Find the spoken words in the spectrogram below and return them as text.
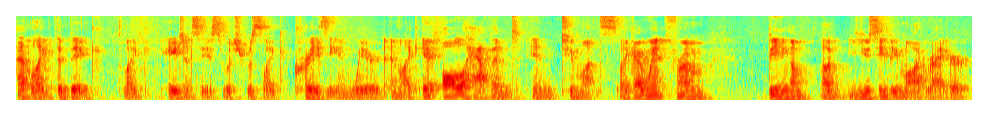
at like the big like agencies, which was like crazy and weird, and like it all happened in two months. Like I went from being a, a UCB Maude writer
